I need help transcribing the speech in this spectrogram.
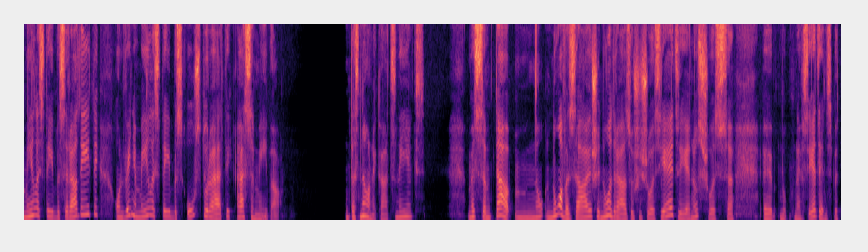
mīlestības radīti un viņa mīlestības uzturēti esamībā. Tas nav nekāds sniegs. Mēs esam tā mm, nu, novazājuši, nodrāzuši šos jēdzienus, šos, e, nu, nevis jēdzienus, bet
